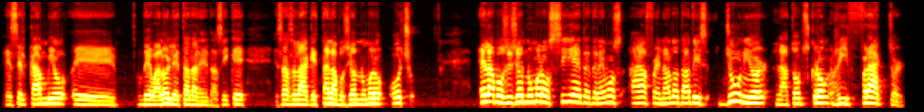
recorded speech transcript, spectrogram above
Es el cambio eh, de valor de esta tarjeta. Así que esa es la que está en la posición número 8. En la posición número 7 tenemos a Fernando Tatis Jr., la Top Scrum Refractor.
